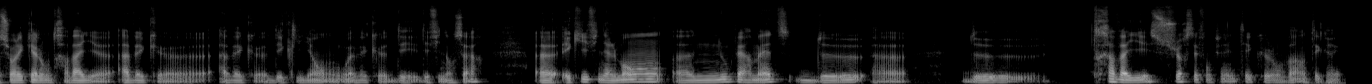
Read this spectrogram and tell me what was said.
sur lesquels on travaille avec, avec des clients ou avec des, financeurs et qui finalement nous permettent de, de travailler sur ces fonctionnalités que l'on va intégrer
